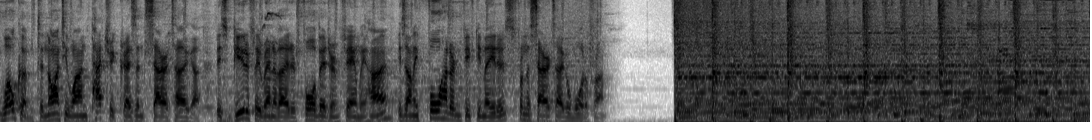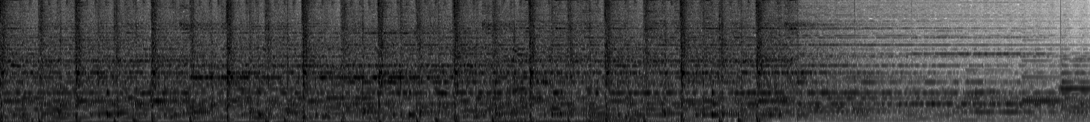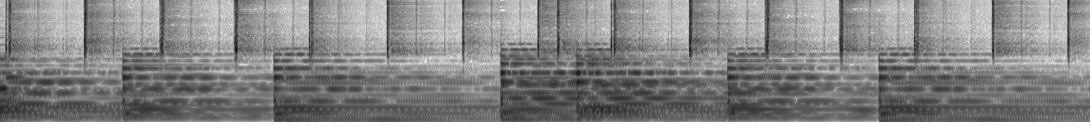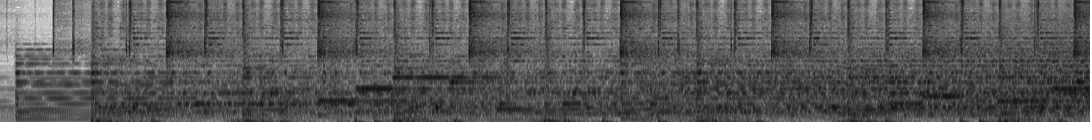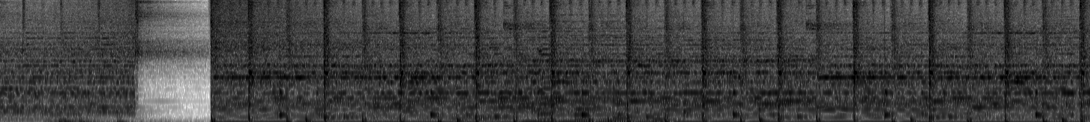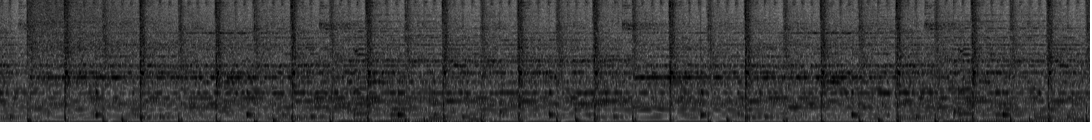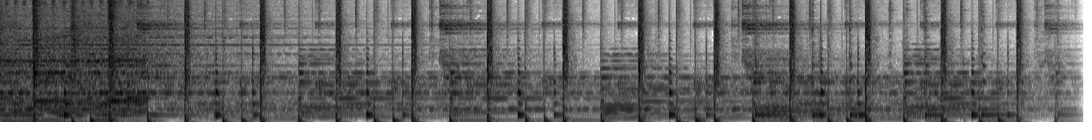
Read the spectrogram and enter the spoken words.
Welcome to 91 Patrick Crescent, Saratoga. This beautifully renovated four bedroom family home is only 450 metres from the Saratoga waterfront.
